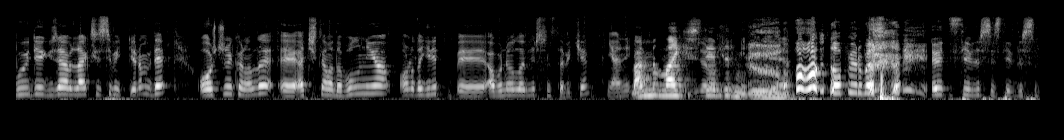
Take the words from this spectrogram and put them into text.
bu videoya güzel bir like sesi bekliyorum. Bir de Orçun'un kanalı e, açıklamada bulunuyor. Ona da gidip e, abone olabilirsiniz tabii ki. Yani Ben bir like isteyebilir miyim diye. ne yapıyorum ben? evet isteyebilirsin isteyebilirsin.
